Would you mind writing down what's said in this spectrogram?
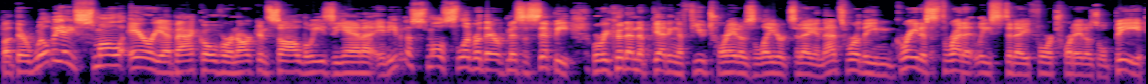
but there will be a small area back over in Arkansas, Louisiana, and even a small sliver there of Mississippi where we could end up getting a few tornadoes later today, and that's where the greatest threat, at least today, for tornadoes will be.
